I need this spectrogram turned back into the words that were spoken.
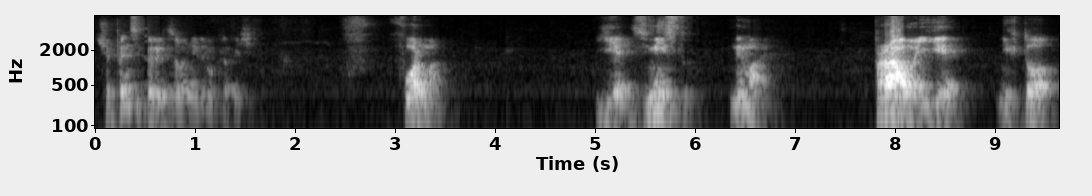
Чи принципи реалізовані демократичні? Форма є, змісту немає. Право є, ніхто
